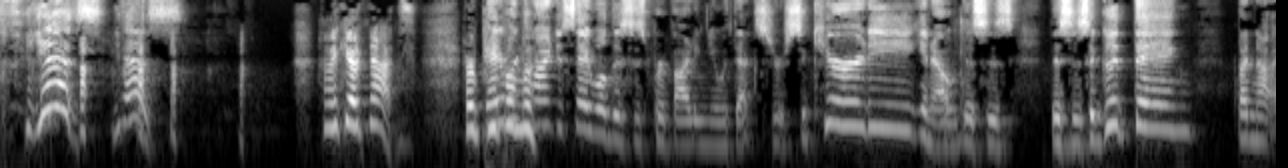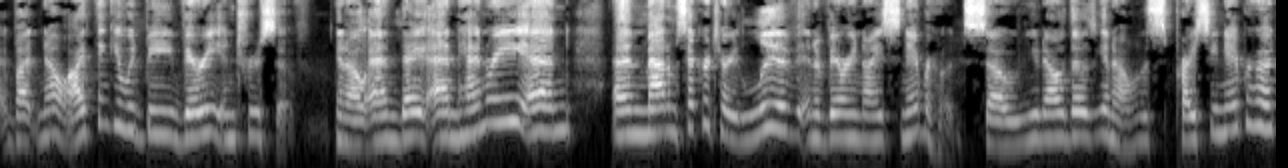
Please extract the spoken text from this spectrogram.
Yes, yes. I would go nuts. Or They people were move. trying to say, well, this is providing you with extra security. You know, this is this is a good thing. But no, but no, I think it would be very intrusive. You know, and they and Henry and and Madam Secretary live in a very nice neighborhood. So you know those you know this pricey neighborhood.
